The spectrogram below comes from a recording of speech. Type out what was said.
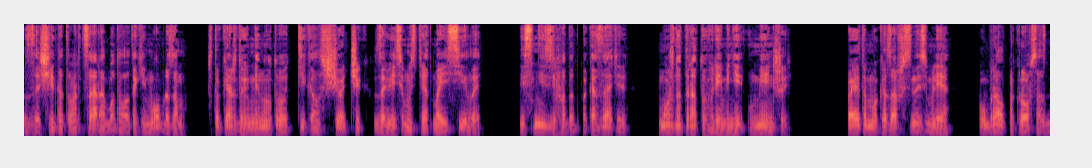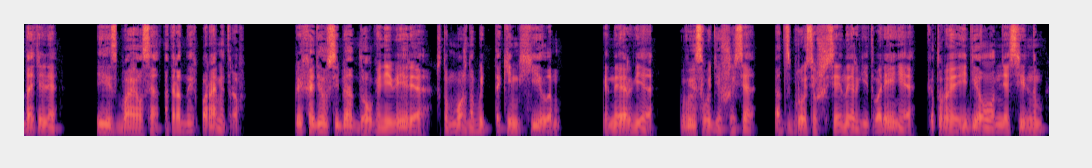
Защита Творца работала таким образом, что каждую минуту тикал счетчик в зависимости от моей силы, и, снизив этот показатель, можно трату времени уменьшить. Поэтому, оказавшись на Земле, убрал покров Создателя и избавился от родных параметров. Приходил в себя, долго не веря, что можно быть таким хилым. Энергия, высвободившаяся от сбросившейся энергии творения, которая и делала меня сильным,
